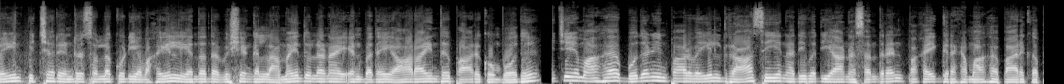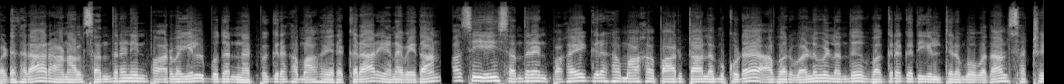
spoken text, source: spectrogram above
மெயின் பிக்சர் என்று சொல்லக்கூடிய வகையில் எந்தெந்த விஷயங்கள் அமைந்துள்ளன என்பதை ஆராய்ந்து பார்க்கும்போது நிச்சயமாக புதனின் பார்வையில் ராசியின் அதிபதியான சந்திரன் பகை கிரகமாக பார்க்கப்படுகிறார். ஆனால் சந்திரனின் பார்வையில் புதன் நட்பு கிரகமாக இருக்கிறார். எனவேதான் ராசியை சந்திரன் பகை கிரகமாக பார்த்தாலும் கூட அவர் வலுவிழந்து வக்ரகதியில் திரும்புவதால் சற்று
